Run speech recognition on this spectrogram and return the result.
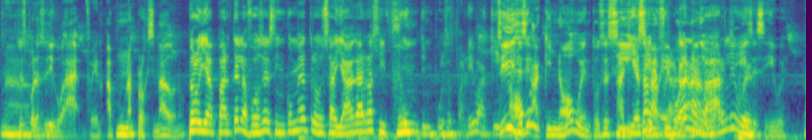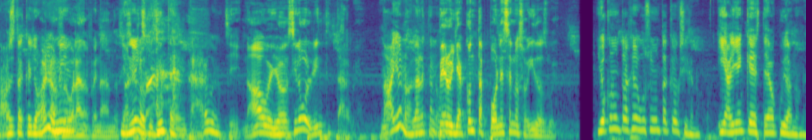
Güey. Ah, Entonces por eso digo, ah, fue un aproximado, ¿no? Pero y aparte la fosa de 5 metros, o sea, ya agarras y ¡fum! te impulsas para arriba. Aquí Sí, no, sí, sí. Aquí no, güey. Entonces sí. Aquí es a sí la fui volando, nadarle, güey. Sí, sí, sí, güey. No, está que yo, Bueno, yo fui ni, volando, fui nadando. yo ni lo quise intentar, güey. Sí, no, güey. Yo sí lo volví a intentar, güey. No, yo no, la neta no. Pero ya con tapones en los oídos, güey. Yo con un traje de buzo y un tanque de oxígeno. Y alguien que esté cuidándome.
